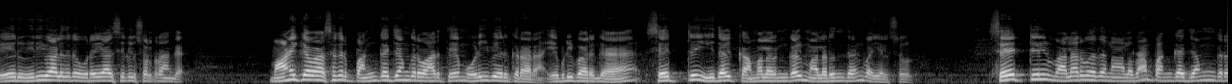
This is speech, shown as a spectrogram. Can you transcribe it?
வேறு விரிவாளுகிற உரையாசிரியர் சொல்கிறாங்க மாணிக்க வாசகர் பங்கஜம்ங்கிற வார்த்தையை மொழிபெயர்க்கிறாராம் எப்படி பாருங்க? சேற்று இதழ் கமலங்கள் மலர்ந்தன் வயல் சொல் சேற்றில் வளர்வதனால தான் பங்கஜம்ங்கிற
